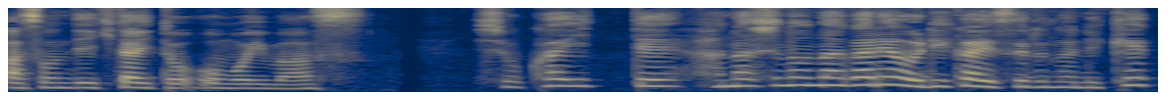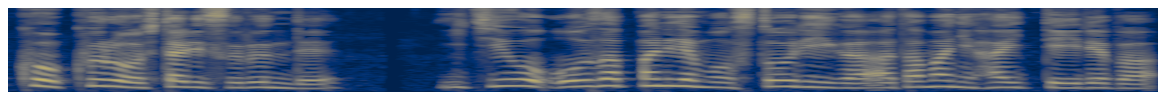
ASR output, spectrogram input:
遊んでいきたいと思います。初回って話の流れを理解するのに結構苦労したりするんで、一応大雑把にでもストーリーが頭に入っていれば、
